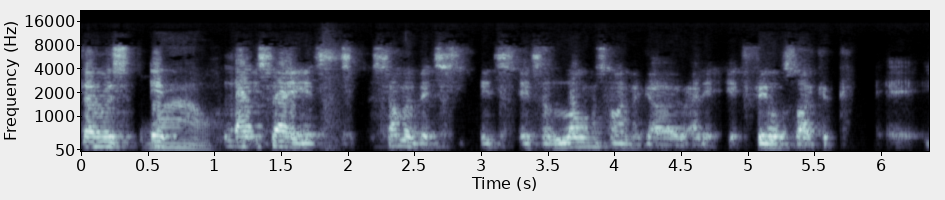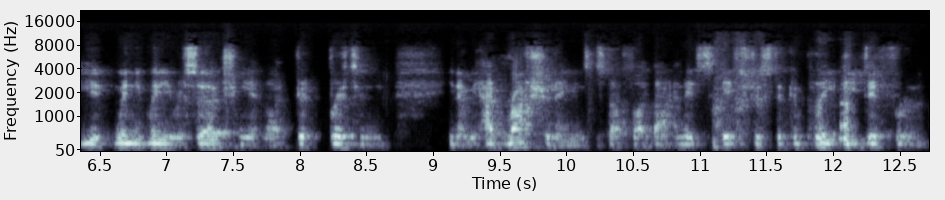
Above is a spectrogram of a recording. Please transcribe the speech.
there was, wow. it, like I say, it's some of it's it's it's a long time ago, and it, it feels like a, you, when when you're researching it, like Britain, you know, we had rationing and stuff like that, and it's it's just a completely different.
